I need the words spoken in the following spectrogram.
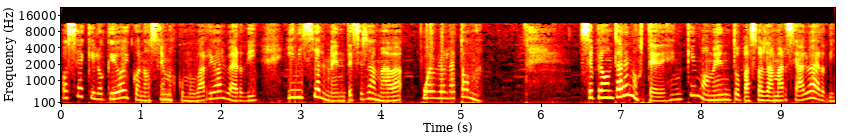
O sea que lo que hoy conocemos como Barrio Alberdi, inicialmente se llamaba Pueblo La Toma. Se preguntarán ustedes en qué momento pasó a llamarse Alberdi.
